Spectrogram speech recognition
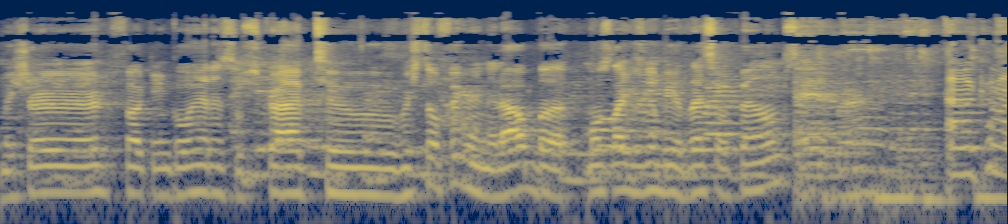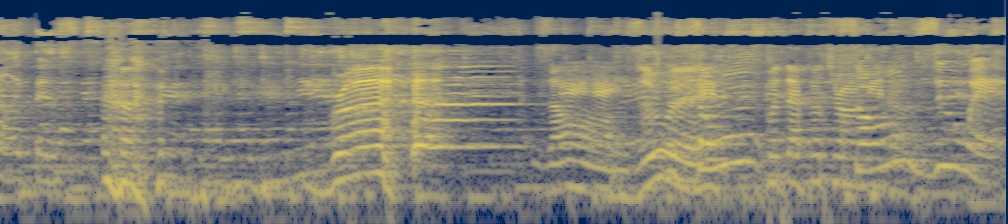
Make sure fucking go ahead and subscribe to. We're still figuring it out, but most likely it's gonna be a Resto Films. I'm gonna come out like this. Bruh. Zone, do it. Put that filter on Don't do it.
